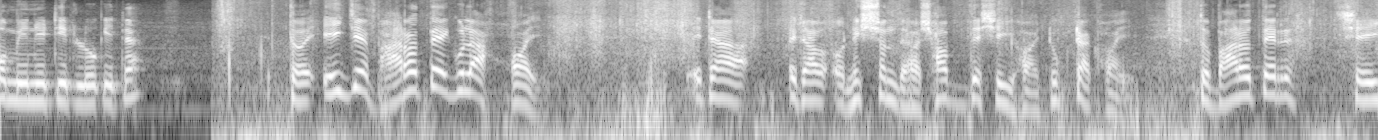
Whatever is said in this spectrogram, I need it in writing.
কমিউনিটির লোক এটা। তো এই যে ভারতে এগুলা হয়, এটা এটা নিঃসন্দেহ, সব দেশেই হয়, টুকটাক হয়। তো ভারতের সেই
